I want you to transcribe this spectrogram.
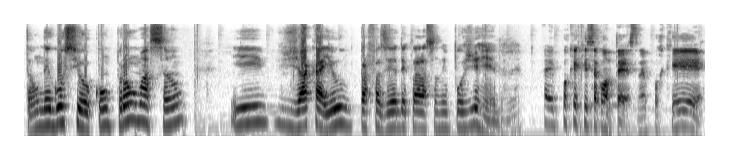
Então negociou, comprou uma ação e já caiu para fazer a declaração do imposto de renda. Né? É, e por que, que isso acontece? Né? Porque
